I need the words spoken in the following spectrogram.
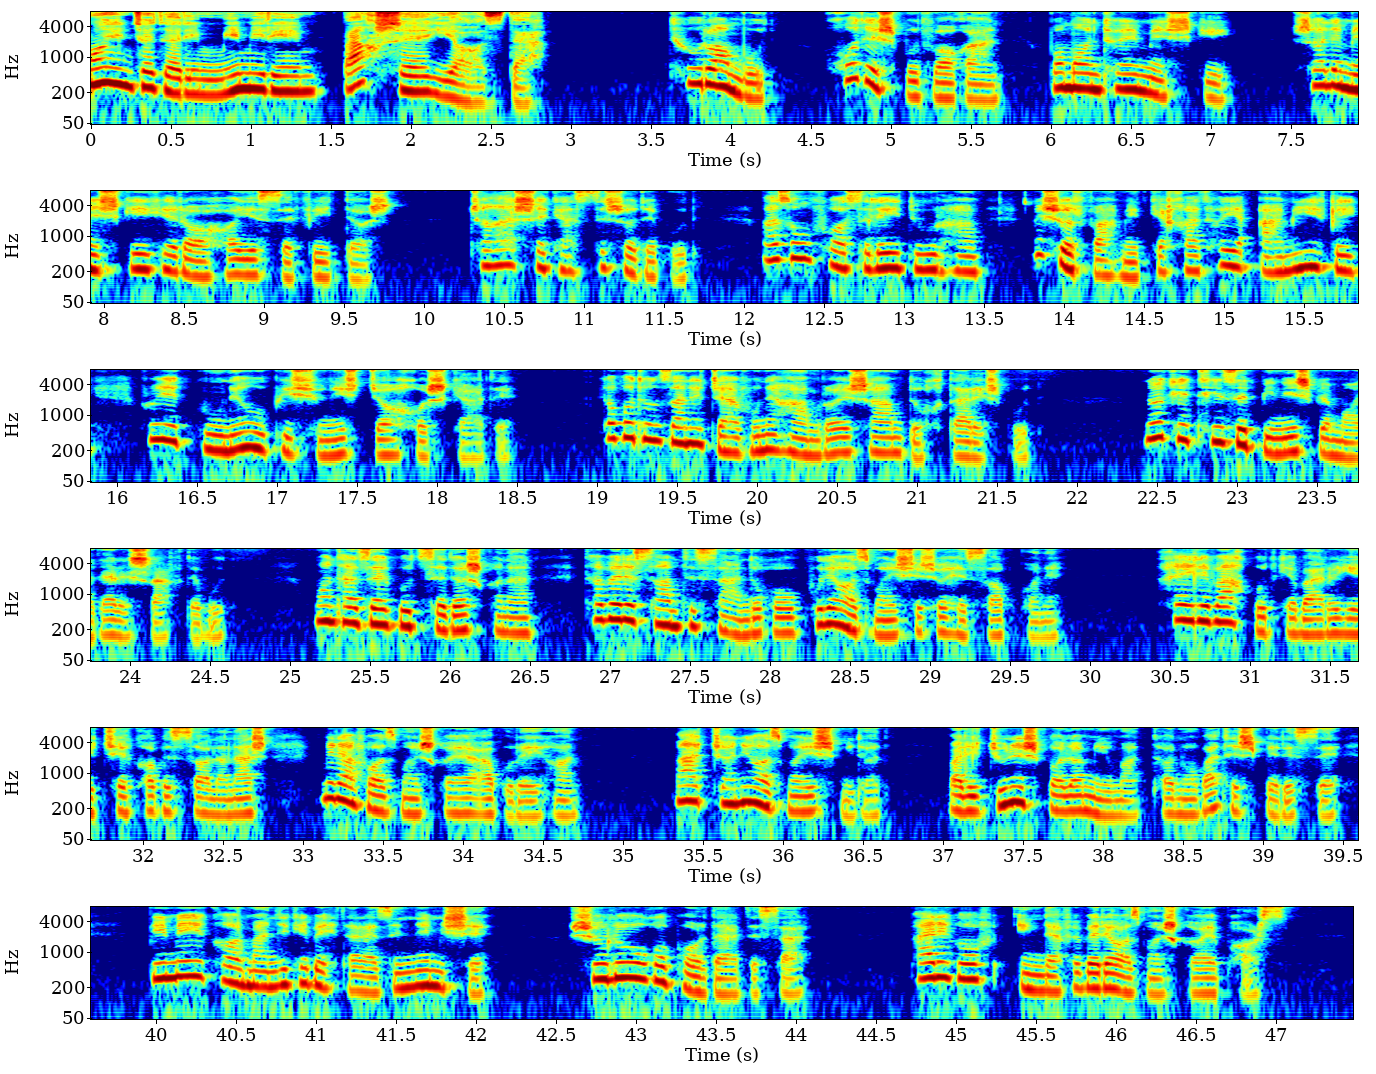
ما اینجا داریم میمیریم بخش یازده توران بود. خودش بود واقعا. با مانتوی مشکی. شال مشکی که راه های سفید داشت. چقدر شکسته شده بود. از اون فاصله دور هم می‌شد فهمید که خطهای عمیقی روی گونه و پیشونیش جا خوش کرده. لابد زن جوون همراهش هم دخترش بود. نوک تیز بینیش به مادرش رفته بود. منتظر بود صداش کنن بره سمت صندوق و پول آزمایشش رو حساب کنه. خیلی وقت بود که برای چکاب سالانش می‌رفت آزمایشگاه ابوریحان. مجانی آزمایش می‌داد ولی جونش بالا میومد تا نوبتش برسه. بیمه کارمندی که بهتر از این نمیشه. شلوغ و پردرد سر. پری گفت این دفعه بره آزمایشگاه پارس.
